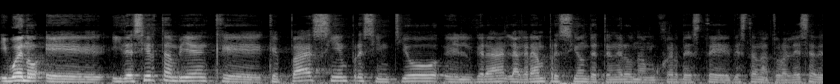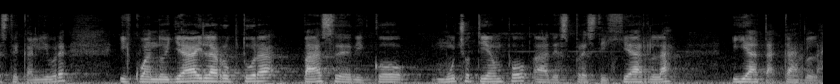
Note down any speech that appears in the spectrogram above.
Y bueno, eh, y decir también que, que, Paz siempre sintió el gran, la gran presión de tener una mujer de, este, de esta naturaleza, de este calibre, y cuando ya hay la ruptura, Paz se dedicó mucho tiempo a desprestigiarla y a atacarla.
